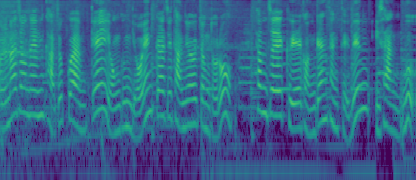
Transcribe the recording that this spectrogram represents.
얼마 전엔 가족과 함께 영국 여행까지 다녀올 정도로 현재 그의 건강 상태는 이상무.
